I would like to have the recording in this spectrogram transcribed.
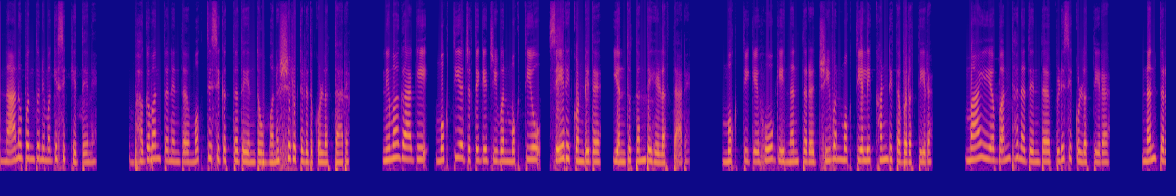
ನಾನು ಬಂದು ನಿಮಗೆ ಸಿಕ್ಕಿದ್ದೇನೆ. ಭಗವಂತನಿಂದ ಮುಕ್ತಿ ಸಿಗುತ್ತದೆ ಎಂದು ಮನುಷ್ಯರು ತಿಳಿದುಕೊಳ್ಳುತ್ತಾರೆ. ನಿಮಗಾಗಿ ಮುಕ್ತಿಯ ಜೊತೆಗೆ ಜೀವನ್ ಮುಕ್ತಿಯು ಸೇರಿಕೊಂಡಿದೆ ಎಂದು ತಂದೆ ಹೇಳುತ್ತಾರೆ. ಮುಕ್ತಿಗೆ ಹೋಗಿ ನಂತರ ಜೀವನ್ ಮುಕ್ತಿಯಲ್ಲಿ ಖಂಡಿತ ಬರುತ್ತೀರ? ಮಾಯೆಯ ಬಂಧನದಿಂದ ಬಿಡಿಸಿಕೊಳ್ಳುತ್ತೀರ? ನಂತರ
